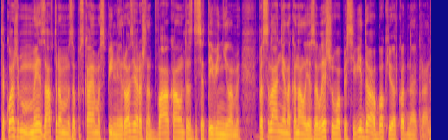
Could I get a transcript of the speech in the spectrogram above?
Також ми з автором запускаємо спільний розіграш на два аккаунти з 10 вінілами. Посилання на канал я залишу в описі відео або QR-код на екрані.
